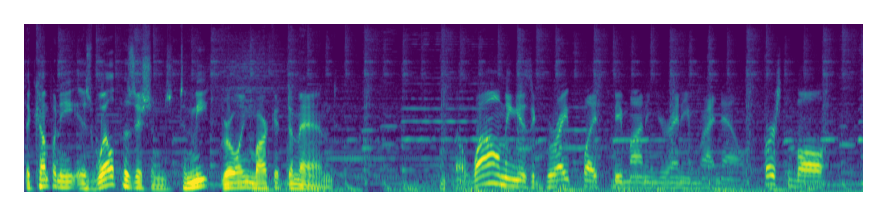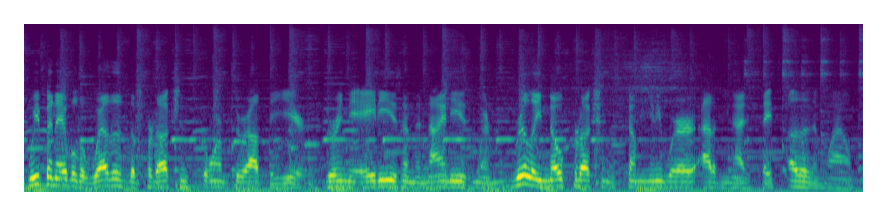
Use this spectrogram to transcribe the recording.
the company is well positioned to meet growing market demand. Wyoming is a great place to be mining uranium right now. First of all, We've been able to weather the production storm throughout the year. During the 80s and the 90s when really no production was coming anywhere out of the United States other than Wyoming.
